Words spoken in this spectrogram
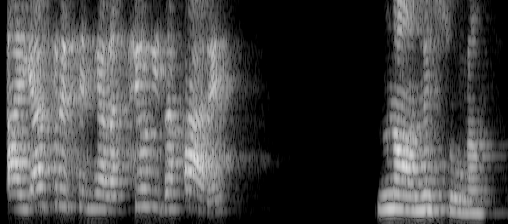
Hai altre segnalazioni da fare? No, nessuna.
